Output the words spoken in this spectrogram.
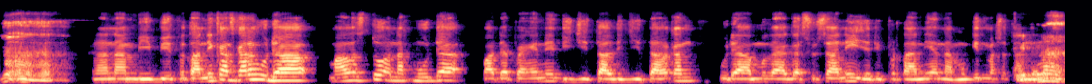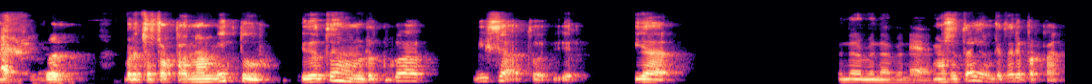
nanam bibit petani kan sekarang udah males tuh anak muda pada pengennya digital digital kan udah mulai agak susah nih jadi pertanian nah mungkin maksud anda Nah, ber- bercocok tanam itu, itu tuh yang menurut gua bisa tuh. Ya, ya benar benar benar maksudnya yang kita di pertan-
